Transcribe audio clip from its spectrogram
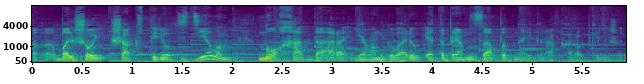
э, большой шаг вперед сделан, но Хадара, я вам говорю, это прям западная игра в коробке лежит.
